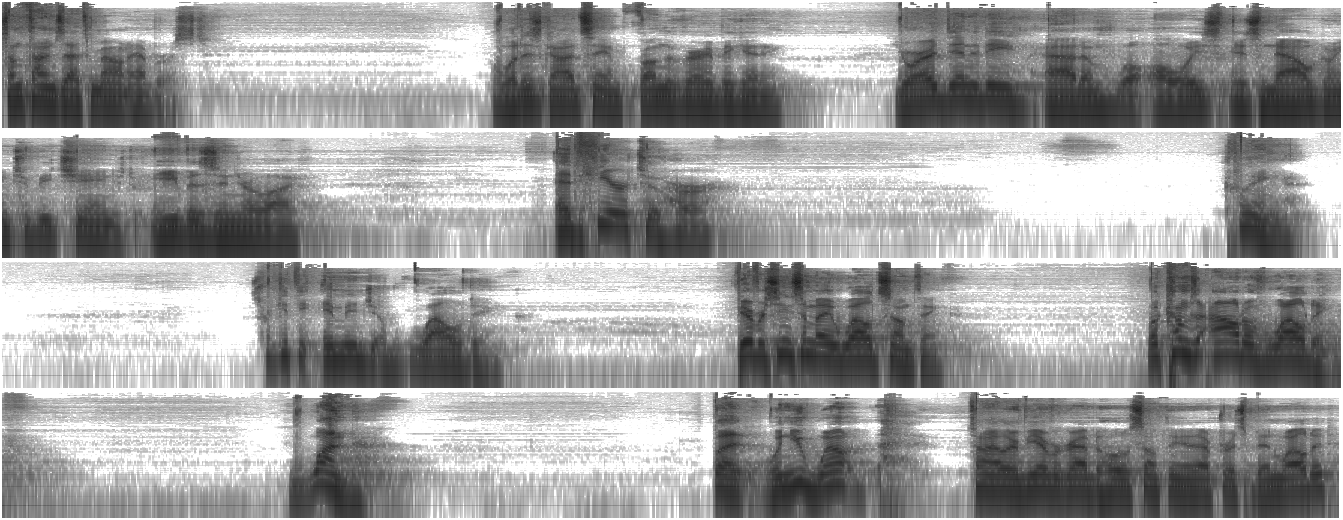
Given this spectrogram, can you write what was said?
Sometimes that's Mount Everest. What is God saying from the very beginning? Your identity, Adam, will always, is now going to be changed. Eve is in your life. Adhere to her. Cling. So I get the image of welding. Have you ever seen somebody weld something? What comes out of welding? One. But when you weld, Tyler, have you ever grabbed a hold of something after it's been welded?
